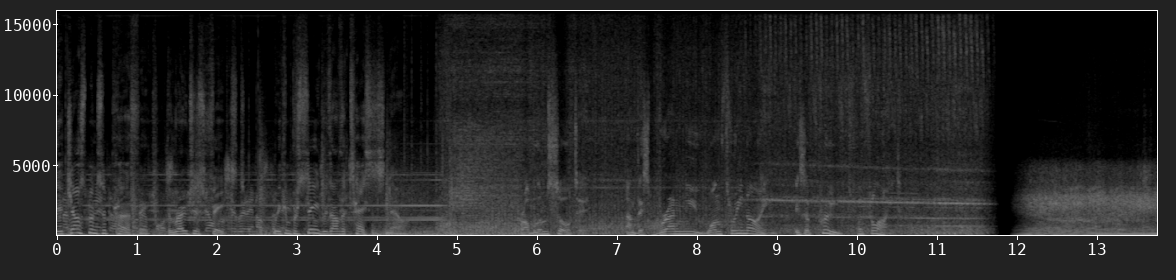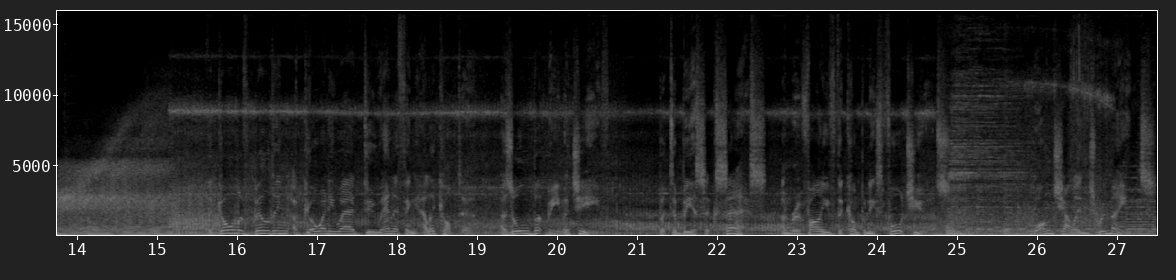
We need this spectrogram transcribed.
The adjustments are perfect. The rotor's fixed. We can proceed with other tests now. Problem sorted, and this brand new 139 is approved for flight. The goal of building a go-anywhere, do-anything helicopter has all but been achieved. But to be a success and revive the company's fortunes, one challenge remains.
